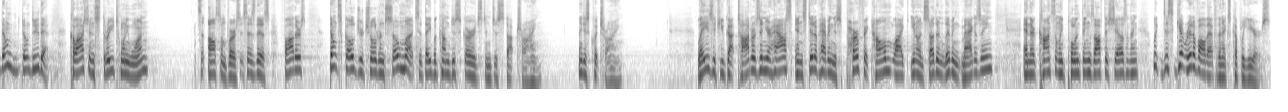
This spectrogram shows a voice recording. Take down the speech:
Don't, don't do that. Colossians 3.21 it's an awesome verse. It says this Fathers, don't scold your children so much that they become discouraged and just stop trying. They just quit trying. Ladies, if you've got toddlers in your house, instead of having this perfect home like, you know, in Southern Living magazine, and they're constantly pulling things off the shelves and things, look, just get rid of all that for the next couple of years.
